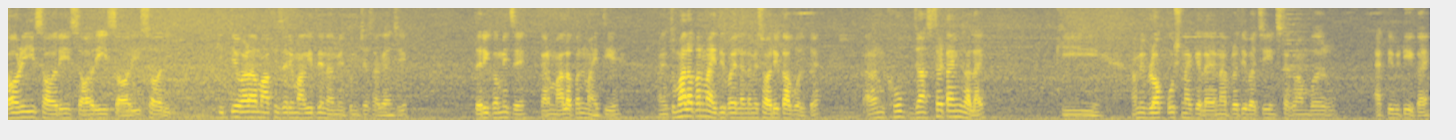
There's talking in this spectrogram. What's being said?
Sorry sorry sorry sorry sorry किती वेळा माफी जरी मागितली ना मी तुमच्या सगळ्यांची तरी कमीच आहे कारण मला पण माहिती आहे. आणि तुम्हाला पण माहिती पहिल्यांदा मी सॉरी का बोलतो आहे कारण खूप जास्त टाईम झाला आहे की आम्ही ब्लॉग पोस्ट नाही केला आहे ना प्रतिभाची इंस्टाग्रामवर ॲक्टिव्हिटी आहे काय.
